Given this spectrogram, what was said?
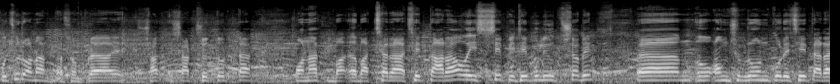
প্রচুর অনাথ আশ্রম, প্রায় ষাট সত্তরটা অনাথ বাচ্চারা আছে, তারাও এসছে পিঠেপুলি উৎসবে। অংশগ্রহণ করেছে, তারা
